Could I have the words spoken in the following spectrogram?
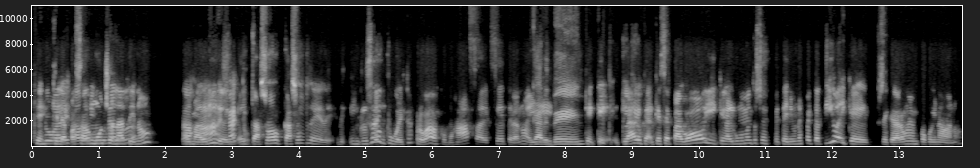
Que, no le ha pasado mucho a Nati, ¿no? al Madrid, en, casos, casos de, incluso de futbolistas probados como Hazard, etcétera, ¿no? Ahí, que, que, claro, que, que, se pagó y que en algún momento se tenía una expectativa y que se quedaron en poco y nada, ¿no?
